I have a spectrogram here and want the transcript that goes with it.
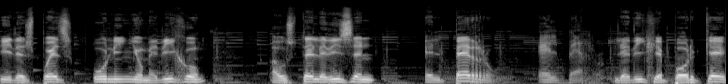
Y después un niño me dijo, a usted le dicen el perro. El perro. Le dije, ¿por qué?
